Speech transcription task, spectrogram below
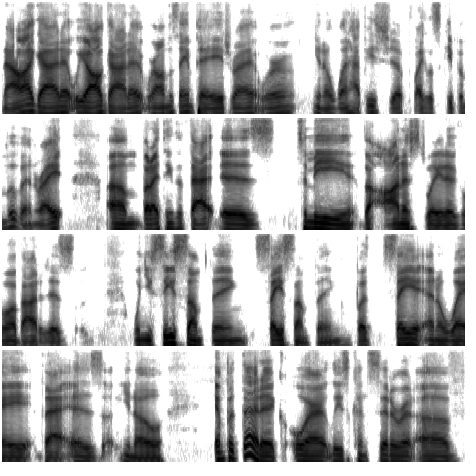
now I got it. We all got it. We're on the same page, right? We're, you know, one happy ship. Like let's keep it moving, right? Um but I think that that is to me the honest way to go about it is when you see something, say something, but say it in a way that is, you know, empathetic or at least considerate of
